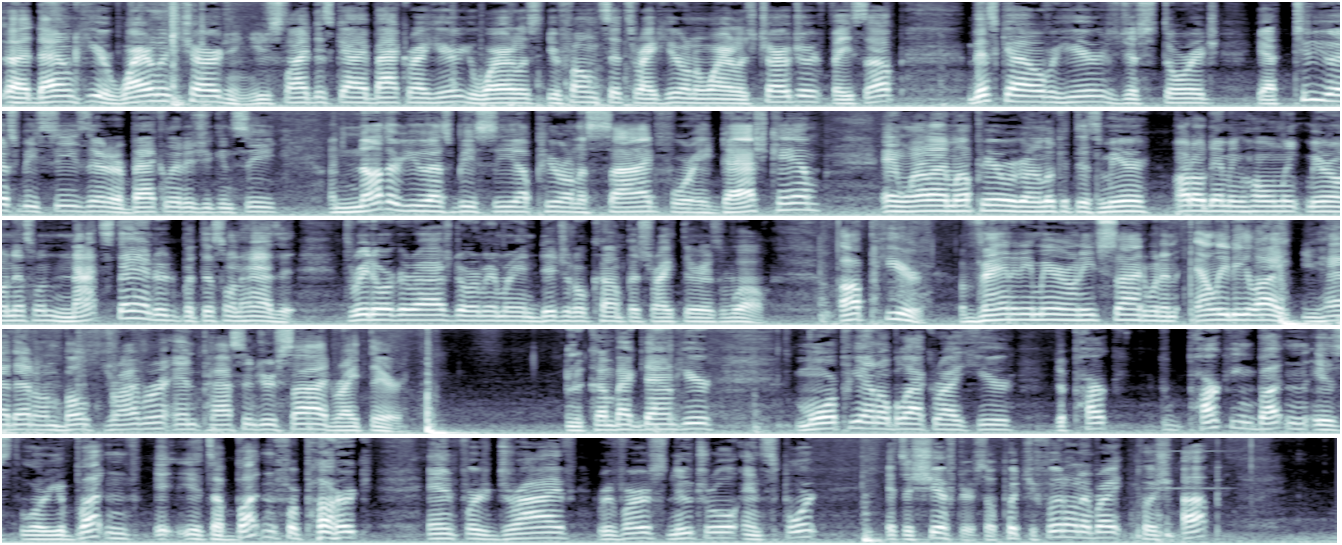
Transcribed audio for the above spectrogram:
Uh, down here, wireless charging. You slide this guy back right here. Your wireless, your phone sits right here on the wireless charger, face up. This guy over here is just storage. You have two USB-Cs there that are backlit, as you can see. Another USB-C up here on the side for a dash cam. And while I'm up here, we're going to look at this mirror. Auto-dimming HomeLink mirror on this one. Not standard, but this one has it. Three-door garage door memory and digital compass right there as well. Up here, a vanity mirror on each side with an LED light. You had that on both driver and passenger side right there. And we come back down here, more piano black right here. The park parking button is, or your button, it, it's a button for park and for drive, reverse, neutral, and sport. It's a shifter. So put your foot on the brake, push up,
